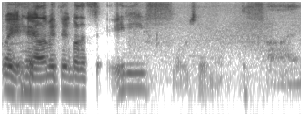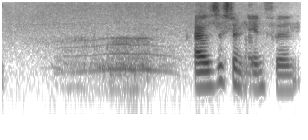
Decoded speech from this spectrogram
Wait, hang on, let me think about this. Eighty four five. I was just an infant.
